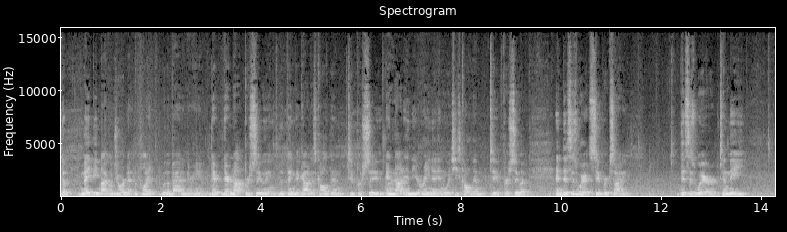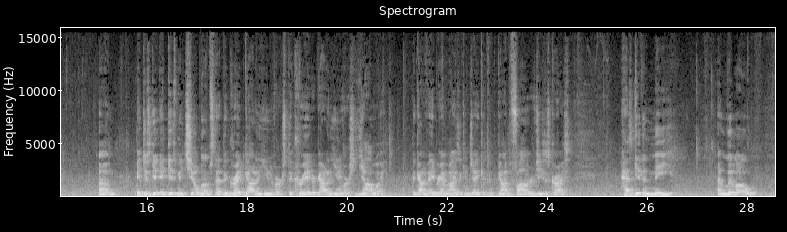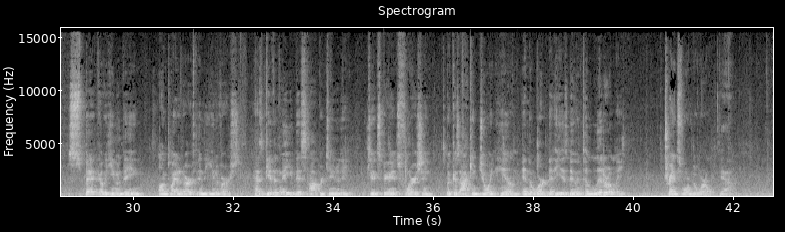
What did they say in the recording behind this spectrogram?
the maybe Michael Jordan at the plate with a bat in their hand. They're they're not pursuing the thing that God has called them to pursue, and not in the arena in which He's called them to pursue it. And this is where it's super exciting. This is where, to me, um, it just get, it gives me chill bumps that the great God of the universe, the Creator God of the universe, Yahweh, the God of Abraham, Isaac, and Jacob, and God the Father of Jesus Christ, has given me a little old speck of a human being on planet Earth in the universe has given me this opportunity to experience flourishing because I can join him in the work that he is doing to literally transform the world. Yeah.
